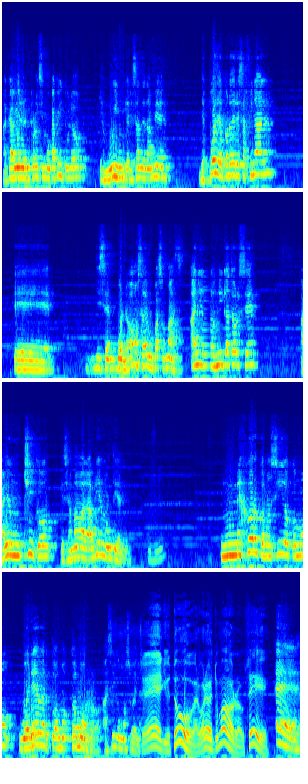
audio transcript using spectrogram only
acá viene el próximo capítulo, que es muy interesante también. Después de perder esa final, eh, dicen, bueno, vamos a dar un paso más. Año 2014, había un chico que se llamaba Gabriel Montiel mejor conocido como Wherever Tomorrow, así como suena. Sí, el youtuber, Wherever Tomorrow, sí. Eh,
